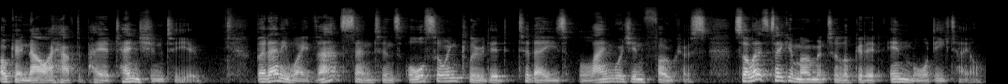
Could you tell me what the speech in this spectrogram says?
okay, now I have to pay attention to you. But anyway, that sentence also included today's language in focus. So let's take a moment to look at it in more detail.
